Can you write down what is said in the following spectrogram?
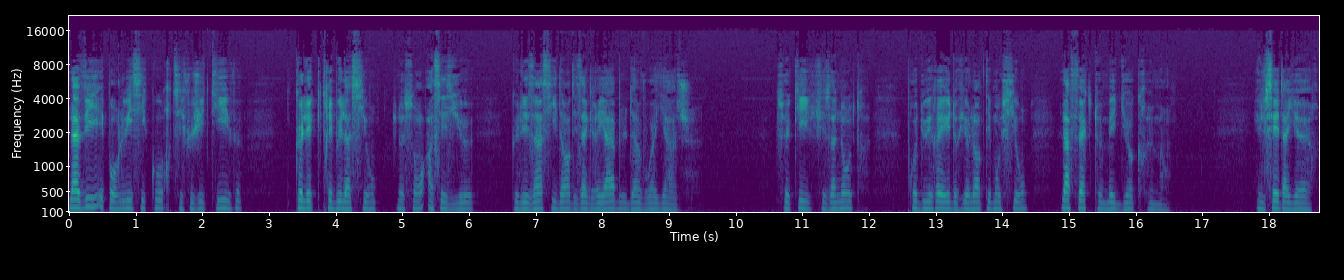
La vie est pour lui si courte, si fugitive, que les tribulations ne sont à ses yeux que les incidents désagréables d'un voyage. Ce qui, chez un autre, produirait de violentes émotions, l'affecte médiocrement. Il sait d'ailleurs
